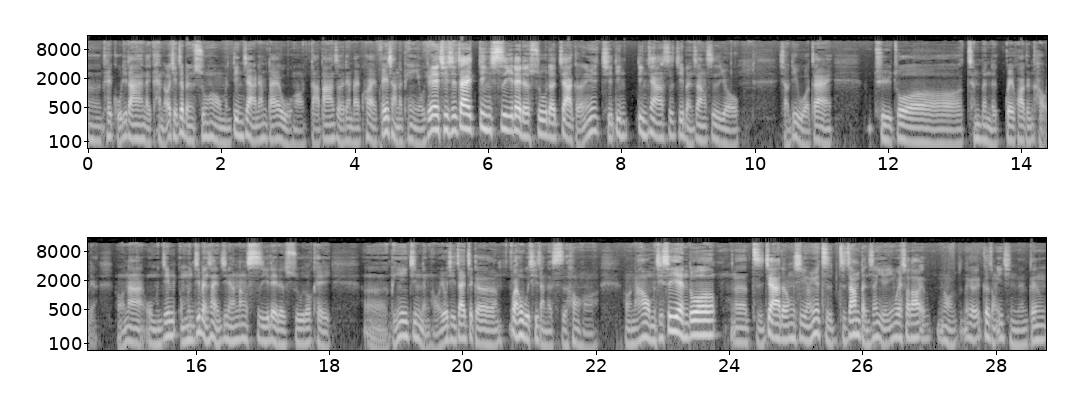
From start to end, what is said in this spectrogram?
嗯，可以鼓励大家来看的，而且这本书哈，我们定价两百五哈，打八折两百块，非常的便宜。我觉得其实，在定四一类的书的价格，因为其实定定价是基本上是由小弟我在去做成本的规划跟考量哦。那我们今我们基本上也尽量让四一类的书都可以呃平易近人哦，尤其在这个万物齐涨的时候哈哦。然后我们其实也很多呃纸价的东西哦，因为纸纸张本身也因为受到那种那个各种疫情的跟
